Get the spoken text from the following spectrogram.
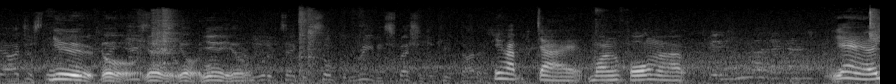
Yeah, I just thought เย่โยเยโยเย่โย it would have taken something really special to keep that in. นี่ครับจ่ายบอลโค้งมาครับ แย่งแล้ว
